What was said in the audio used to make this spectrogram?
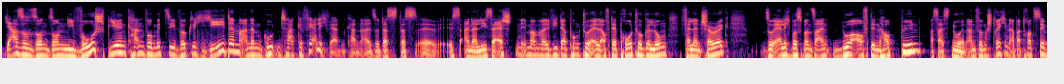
ja, so, so, so ein Niveau spielen kann, womit sie wirklich jedem an einem guten Tag gefährlich werden kann. Also das, das äh, ist einer Lisa Ashton immer mal wieder punktuell auf der Proto gelungen. Fallon Sherrick, so ehrlich muss man sein, nur auf den Hauptbühnen, was heißt nur in Anführungsstrichen, aber trotzdem,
